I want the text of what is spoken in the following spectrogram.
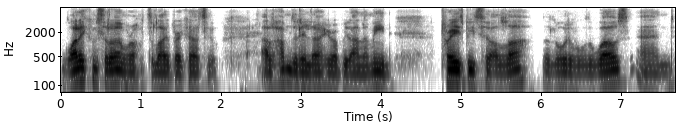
Wa alaikum salam wa rahmatullahi wa barakatuh. Alhamdulillahi rabbil alameen. Praise be to Allah, the Lord of all the worlds, and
